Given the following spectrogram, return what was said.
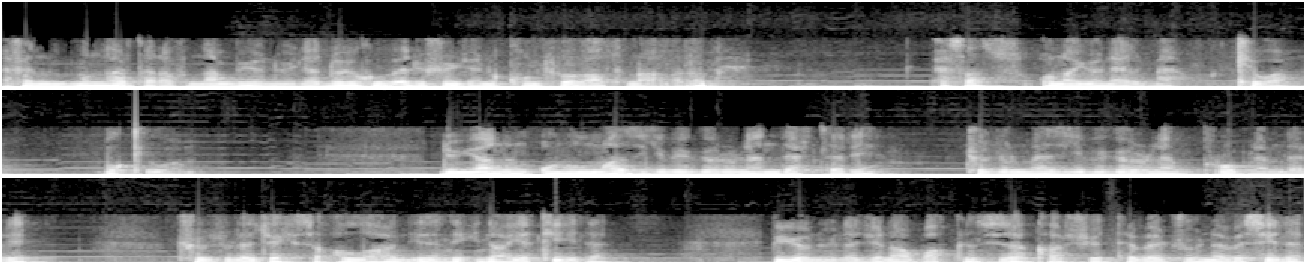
efendim bunlar tarafından bir yönüyle duygu ve düşünceni kontrol altına alarak esas ona yönelme, kivam, bu kivam. Dünyanın onulmaz gibi görülen dertleri, çözülmez gibi görülen problemleri çözülecekse Allah'ın izni inayetiyle bir yönüyle Cenab-ı Hakk'ın size karşı teveccühüne vesile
